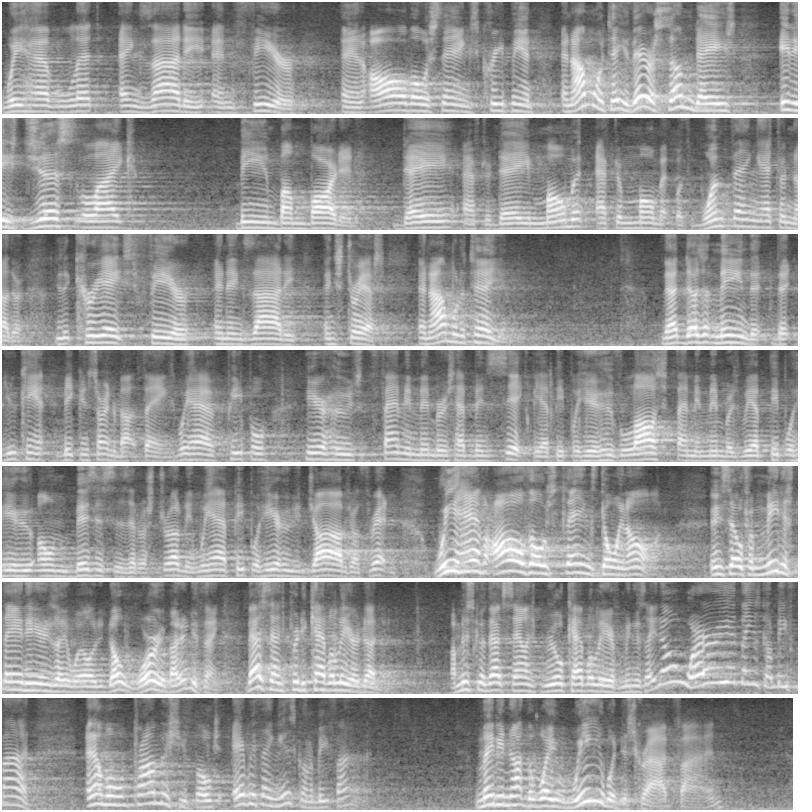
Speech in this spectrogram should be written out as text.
We have let anxiety and fear and all those things creep in. And I'm going to tell you, there are some days it is just like being bombarded day after day, moment after moment, with one thing after another that creates fear and anxiety and stress. And I'm going to tell you, that doesn't mean that, that you can't be concerned about things. We have people here whose family members have been sick. We have people here who've lost family members. We have people here who own businesses that are struggling. We have people here whose jobs are threatened. We have all those things going on. And so for me to stand here and say, well, don't worry about anything, that sounds pretty cavalier, doesn't it? I'm just going to, that sounds real cavalier for me to say, don't worry, everything's going to be fine. And I'm going to promise you, folks, everything is going to be fine. Maybe not the way we would describe fine,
